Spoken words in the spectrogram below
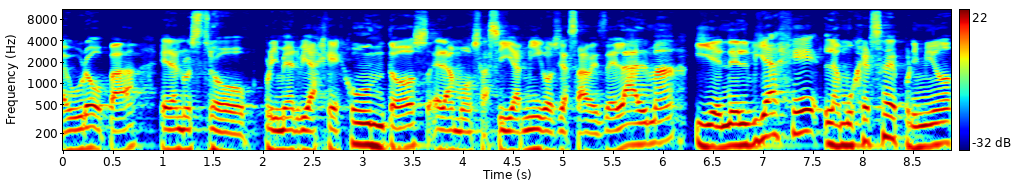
Europa. Era nuestro primer viaje juntos, éramos así amigos, ya sabes, del alma. Y en el viaje la mujer se deprimió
